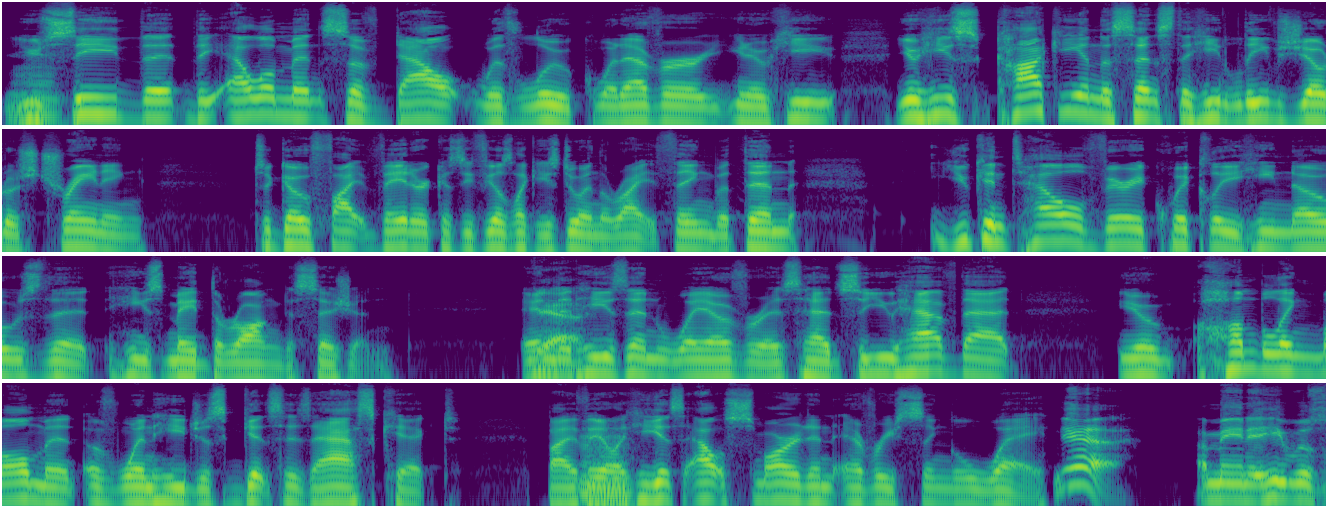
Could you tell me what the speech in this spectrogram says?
You mm. see the the elements of doubt with Luke whenever you know he you know he's cocky in the sense that he leaves Yoda's training to go fight Vader because he feels like he's doing the right thing, but then you can tell very quickly he knows that he's made the wrong decision and Yeah. that he's in way over his head. So you have that you know humbling moment of when he just gets his ass kicked by Vader. Like mm-hmm. he gets outsmarted in every single way. Yeah. I mean, he was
